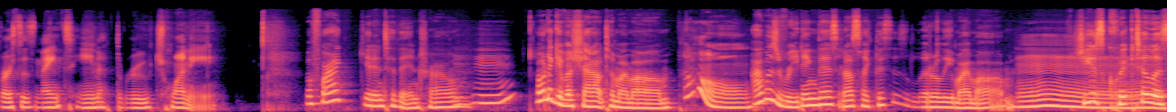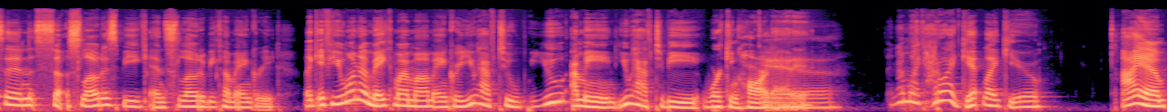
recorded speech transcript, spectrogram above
verses 19 through 20. before I get into the intro, mm-hmm. I want to give a shout out to my mom. Oh, I was reading this and I was like, this is literally my mom. Mm. She is quick to listen, so, slow to speak, and slow to become angry. Like, if you want to make my mom angry, you have to, you, I mean, you have to be working hard at it. And I'm like, how do I get like you? I am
